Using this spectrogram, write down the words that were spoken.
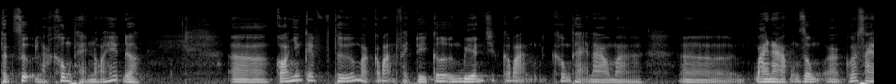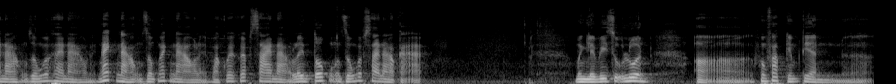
thực sự là không thể nói hết được. À, có những cái thứ mà các bạn phải tùy cơ ứng biến chứ các bạn không thể nào mà uh, bài nào cũng giống uh, website nào cũng giống website nào này ngách nào cũng giống ngách nào này và website nào lên top cũng giống website nào cả. Mình lấy ví dụ luôn ở phương pháp kiếm tiền uh,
